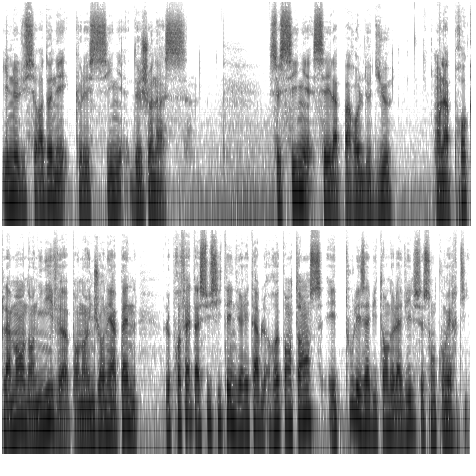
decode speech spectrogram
il ne lui sera donné que le signe de Jonas. Ce signe, c'est la parole de Dieu. En la proclamant dans Ninive pendant une journée à peine, le prophète a suscité une véritable repentance et tous les habitants de la ville se sont convertis.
